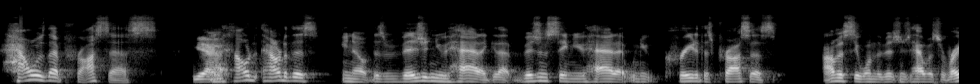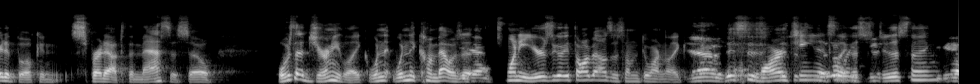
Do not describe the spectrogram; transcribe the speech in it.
How was that process? Yeah. And how how did this you know this vision you had like that vision statement you had when you created this process? Obviously, one of the visions you had was to write a book and spread out to the masses. So what was that journey like? When when did it come about? Was yeah. it 20 years ago you thought about? It? Was it something during like no, this is quarantine? This is it's like let's just, do this thing. Yeah,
